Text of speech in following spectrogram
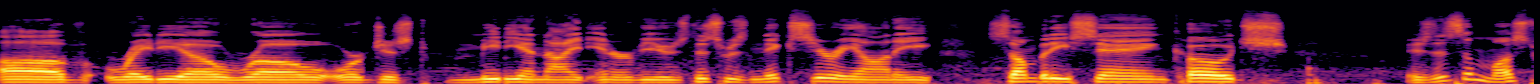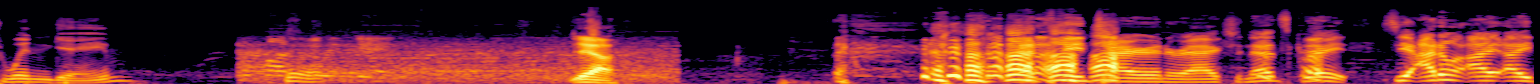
of Radio Row or just media night interviews? This was Nick Sirianni, somebody saying, Coach, is this a must win game? Yeah. That's the entire interaction. That's great. See, I don't. I, I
